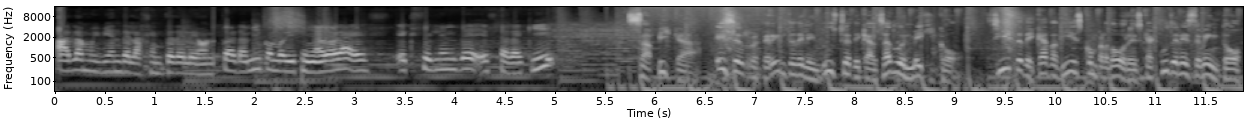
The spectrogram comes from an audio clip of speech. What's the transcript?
habla muy bien de la gente de León. Para mí como diseñadora es excelente estar aquí. Zapica es el referente de la industria de calzado en México. Siete de cada diez compradores que acuden a este evento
